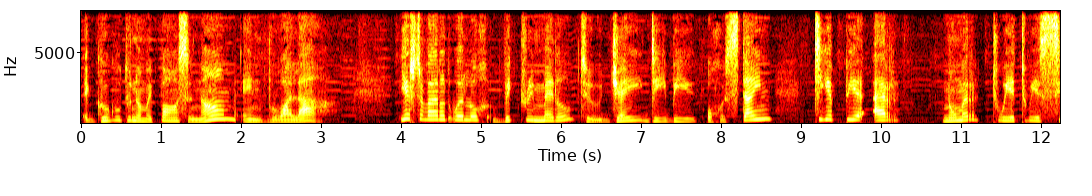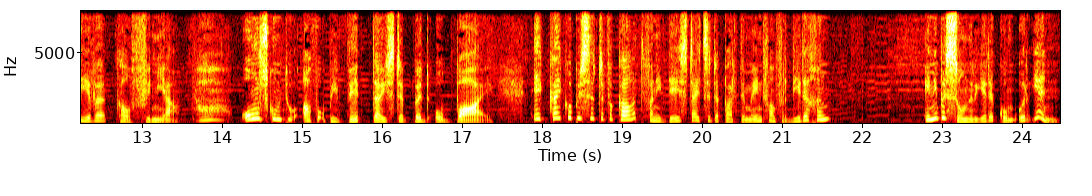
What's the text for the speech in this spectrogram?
Ek Google toe nou my pa se naam en voilà. Eerste Wêreldoorlog Victory Medal to JDB Augustine TPR nommer 227 Calvinia. Oh, ons kom toe af op die webtuiste bid op buy. Ek kyk op die sertifikaat van die destydse departement van verdediging en die besonderhede kom ooreen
